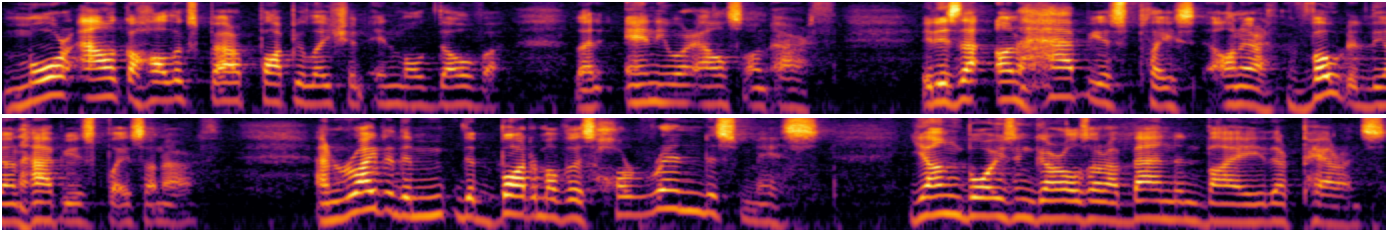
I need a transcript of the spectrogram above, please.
More alcoholics per population in Moldova than anywhere else on earth. It is the unhappiest place on earth, voted the unhappiest place on earth. And right at the, the bottom of this horrendous mess, young boys and girls are abandoned by their parents.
